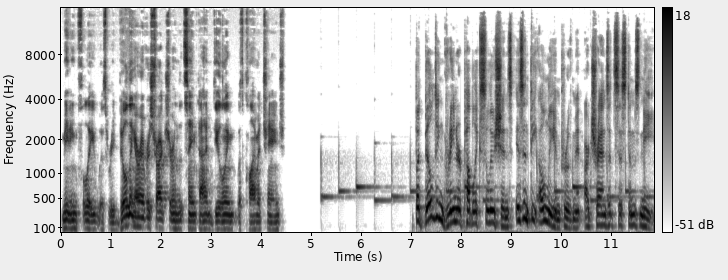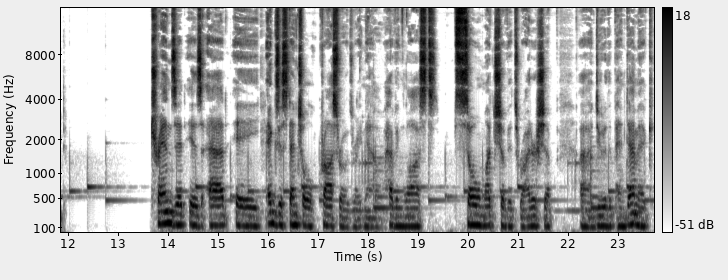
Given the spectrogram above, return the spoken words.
meaningfully with rebuilding our infrastructure and at the same time dealing with climate change. But building greener public solutions isn't the only improvement our transit systems need. Transit is at a existential crossroads right now, having lost so much of its ridership uh, due to the pandemic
